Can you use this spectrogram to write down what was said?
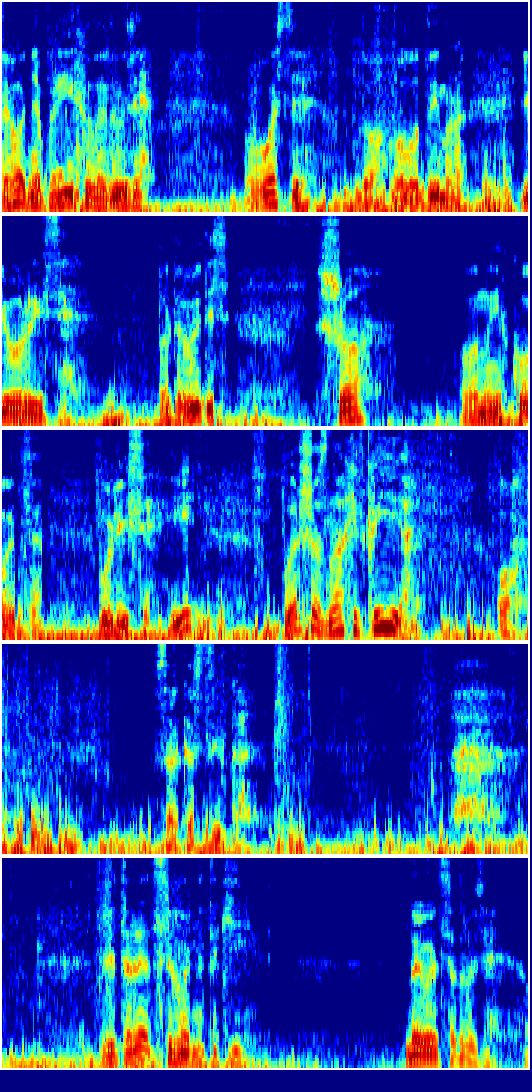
Сьогодні приїхали, друзі, в гості до Володимира і Орисі. Подивитись, що у них коїться у лісі. І перша знахідка є. О! Саркастивка. Вітерець сьогодні такий. Дивіться, друзі. О,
